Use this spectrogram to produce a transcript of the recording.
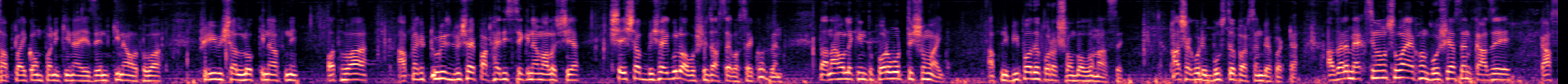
সাপ্লাই কোম্পানি কিনা এজেন্ট কিনা, অথবা ফ্রি বিশাল লোক কিনা আপনি, অথবা আপনাকে ট্যুরিস্ট বিষয় পাঠিয়ে দিচ্ছে কিনা মালয়েশিয়া, সেই সব বিষয়গুলো অবশ্যই যাচাই বাছাই করবেন। তা না হলে কিন্তু পরবর্তী সময় আপনি বিপদে পড়ার সম্ভাবনা আছে। আশা করি বুঝতে পারছেন ব্যাপারটা। আর যারা ম্যাক্সিমাম সময় এখন বসে আছেন, কাজে কাজ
